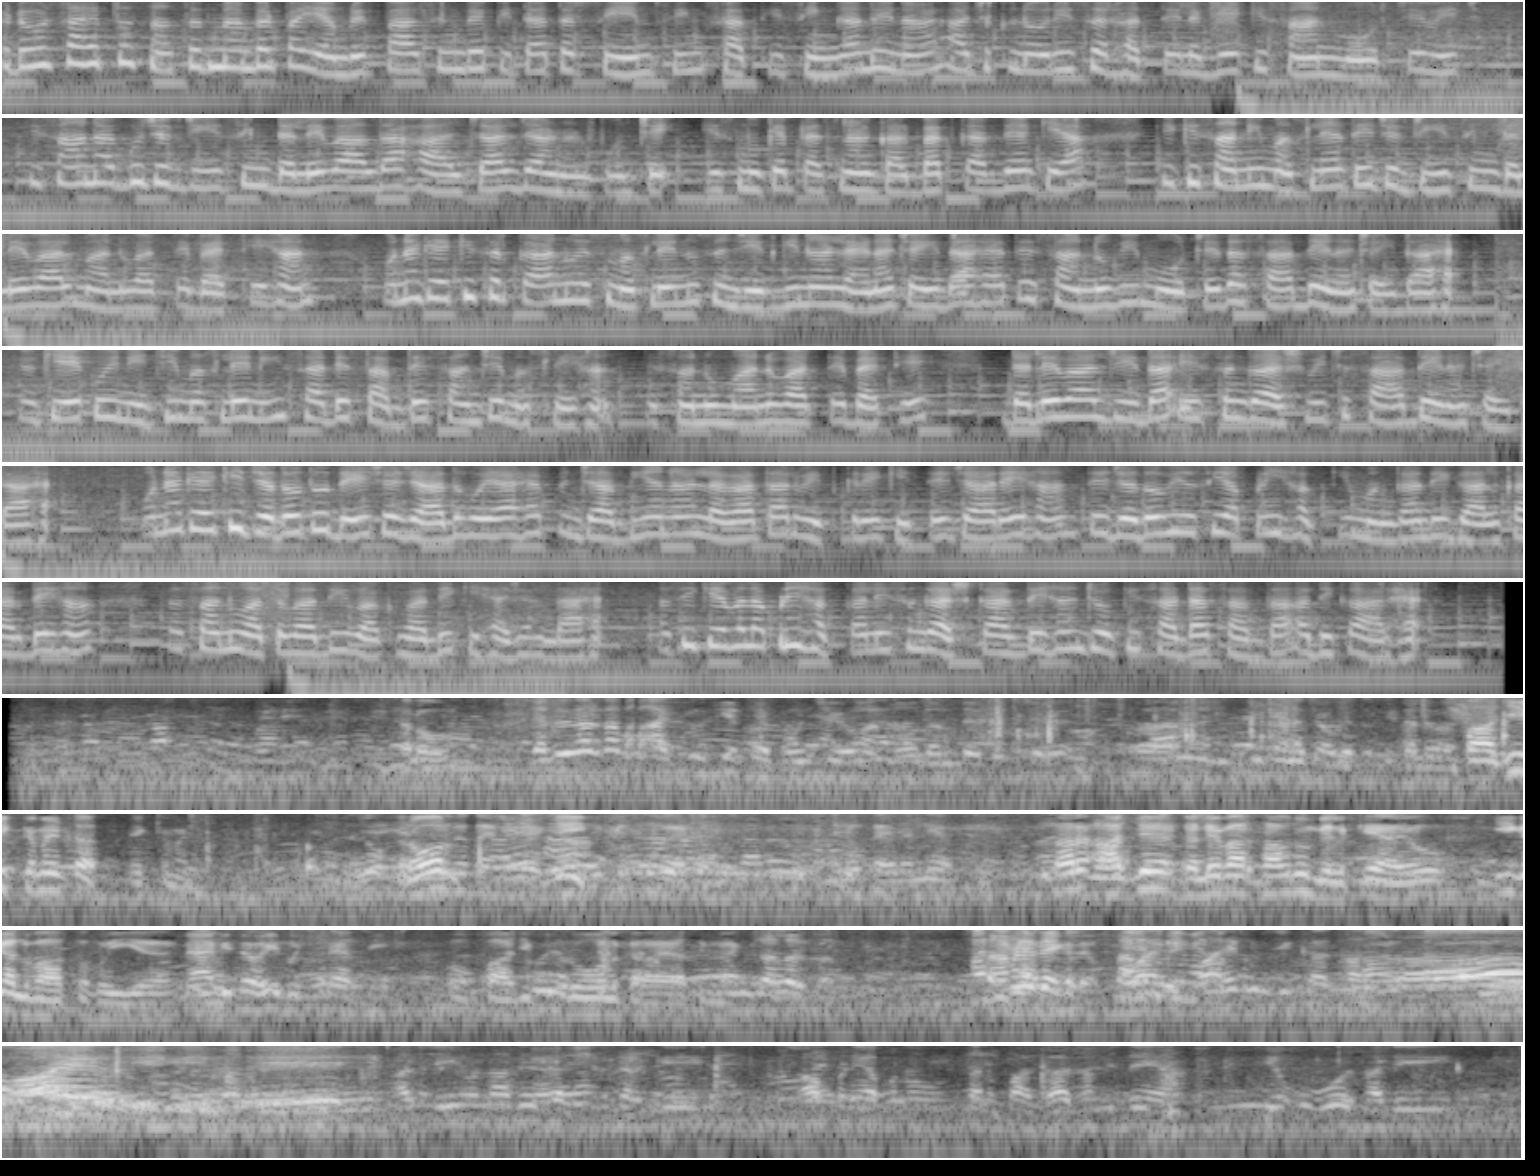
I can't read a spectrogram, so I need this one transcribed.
ਖਡੂਰ ਸਾਹਿਬ ਤੋਂ ਸੰਸਦ ਮੈਂਬਰ ਭਾਈ ਅੰਮ੍ਰਿਤਪਾਲ ਸਿੰਘ ਦੇ ਪਿਤਾ ਤਰਸੇਮ ਸਿੰਘ, ਸਾਥੀ ਸਿੰਘਾਂ ਦੇ ਨਾਲ ਅੱਜ ਖਨੋਰੀ ਸਰਹੱਦ ਤੇ ਲੱਗੇ ਕਿਸਾਨ ਮੋਰਚੇ ਵਿੱਚ ਕਿਸਾਨ ਆਗੂ ਜਗਜੀਤ ਸਿੰਘ ਡੱਲੇਵਾਲ ਦਾ ਹਾਲ-ਚਾਲ ਜਾਣਨ ਪਹੁੰਚੇ। ਇਸ ਮੌਕੇ ਪ੍ਰੈਸ ਨਾਲ ਗੱਲਬਾਤ ਕਰਦਿਆਂ ਕਿਹਾ ਕਿ ਕਿਸਾਨੀ ਮਸਲਿਆਂ ਤੇ ਜਗਜੀਤ ਸਿੰਘ ਡੱਲੇਵਾਲ ਮਾਨਵਰ ਤੇ ਬੈਠੇ ਹਨ। ਉਹਨਾਂ ਕਿਹਾ ਕਿ ਸਰਕਾਰ ਨੂੰ ਇਸ ਮਸਲੇ ਨੂੰ ਸੰਜੀਦਗੀ ਨਾਲ ਲੈਣਾ ਚਾਹੀਦਾ ਹੈ ਤੇ ਸਾਨੂੰ ਵੀ ਮੋਰਚੇ ਦਾ ਸਾਥ ਦੇਣਾ ਚਾਹੀਦਾ ਹੈ। ਕਿਉਂਕਿ ਇਹ ਕੋਈ ਨਿੱਜੀ ਮਸਲੇ ਨਹੀਂ, ਸਾਡੇ ਸਭ ਦੇ ਸਾਂਝੇ ਮਸਲੇ ਹਨ ਤੇ ਸਾਨੂੰ ਮਨ ਵਰਤੇ ਬੈਠੇ ਡੱਲੇਵਾਲ ਜੀ ਦਾ ਇਸ ਸੰਘਰਸ਼ ਵਿੱਚ ਸਾਥ ਦੇਣਾ ਚਾਹੀਦਾ ਹੈ। ਉਹਨਾਂ ਕਿਹਾ ਕਿ ਜਦੋਂ ਤੋਂ ਦੇਸ਼ ਆਜ਼ਾਦ ਹੋਇਆ ਹੈ, ਪੰਜਾਬੀਆਂ ਨਾਲ ਲਗਾਤਾਰ ਵਿਤਕਰੇ ਕੀਤੇ ਜਾ ਰਹੇ ਹਨ ਤੇ ਜਦੋਂ ਵੀ ਅਸੀਂ ਆਪਣੀ ਹੱਕੀ ਮੰਗਾਂ ਦੀ ਗੱਲ ਕਰਦੇ ਹਾਂ, ਤਾਂ ਸਾਨੂੰ ਅੱਤਵਾਦੀ ਵਕਵਾਦੀ ਕਿਹਾ ਜਾਂਦਾ ਹੈ। ਅਸੀਂ ਕੇਵਲ ਆਪਣੇ ਹੱਕਾਂ ਲਈ ਸੰਘਰਸ਼ ਕਰਦੇ ਹਾਂ, ਜੋ ਕਿ ਸਾਡਾ ਸਭ ਦਾ ਅਧਿਕਾਰ ਹੈ। ਚਲੋ ਜਥੇਦਾਰ ਸਾਹਿਬ ਅੱਜ ਤੁਸੀਂ ਇੱਥੇ ਪਹੁੰਚੇ ਹੋ ਅੰਦੋਲਨ ਦੇ ਵਿੱਚ ਕੀ ਕਹਿਣਾ ਚਾਹੋਗੇ ਤੁਸੀਂ ਭਾਜੀ ਇੱਕ ਮਿੰਟ ਇੱਕ ਮਿੰਟ। ਰੋਲ। ਜੀ। ਸਰ ਅੱਜ ਡੱਲੇਵਾਰ ਸਾਹਿਬ ਨੂੰ ਮਿਲ ਕੇ ਆਇਓ। ਕੀ ਗੱਲਬਾਤ ਹੋਈ ਹੈ? ਮੈਂ ਵੀ ਤਾਂ ਉਹੀ ਪੁੱਛ ਰਿਹਾ ਸੀ। ਉਹ ਭਾਜੀ ਰੋਲ ਕਰਾਇਆ ਸੀ ਮੈਂ। ਚਲੋ ਚਲੋ। ਸਾਹਮਣੇ ਦੇਖ ਲਿਓ ਵਾਹਿਗੁਰੂ ਜੀ ਕਾ ਖਾਲਸਾ ਵਾਹਿਗੁਰੂ ਜੀ ਕੀ ਫਤਿਹ। ਅਸੀਂ ਉਹਨਾਂ ਦੇ ਦਰਸ਼ਨ ਕਰਕੇ ਆਪਣੇ ਆਪ ਨੂੰ ਧੰਨਭਾਗਾ ਸਮਝਦੇ ਹਾਂ ਕਿ ਉਹ ਸਾਡੀ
